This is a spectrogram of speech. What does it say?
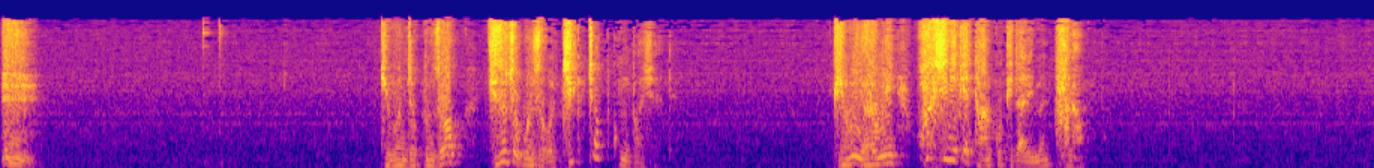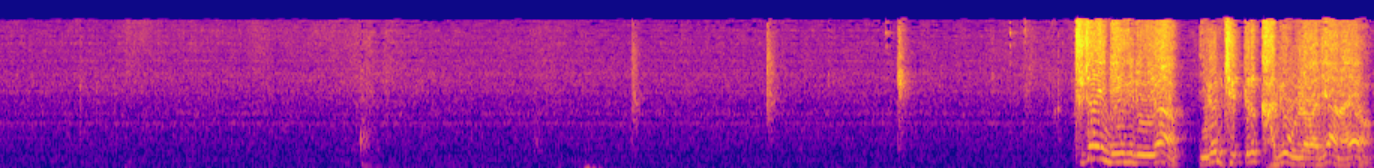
기본적 분석, 기술적 분석을 직접 공부하셔야 돼요. 그리고 여러분이 확신 있게 담고 기다리면 다 나옵니다. 투자의 얘기들이랑 이런 책들은 값이 올라가지 않아요.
